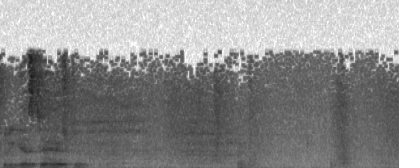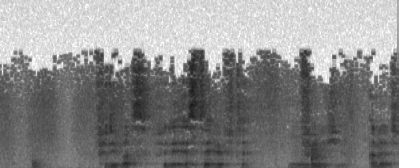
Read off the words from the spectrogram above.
für die erste Hälfte. Für die was? Für die erste Hälfte? Mhm. Finde ich nicht.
